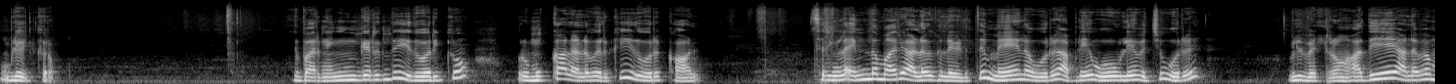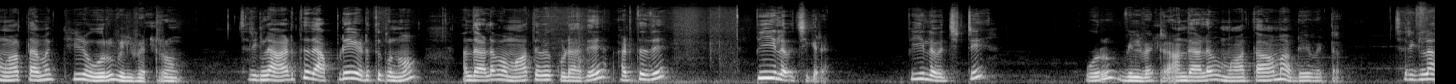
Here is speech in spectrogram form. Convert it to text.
இப்படி வைக்கிறோம். இது பாருங்கள் இங்கேருந்து இது வரைக்கும் ஒரு முக்கால் அளவு இருக்குது இது ஒரு கால். சரிங்களா? இந்த மாதிரி அளவுகளை எடுத்து மேலே ஒரு அப்படியே ஓவிலே வச்சு ஒரு வில் வெட்டுறோம். அதே அளவை மாற்றாமல் கீழே ஒரு வில் வெட்டுறோம். சரிங்களா? அடுத்தது அப்படியே எடுத்துக்கணும். அந்த அளவை மாற்றவே கூடாது. அடுத்தது பீயில் வச்சுக்கிறேன். பீயில் வச்சுட்டு ஒரு வில் வெட்டுறேன். அந்த அளவு மாற்றாமல் அப்படியே வெட்டுறேன். சரிங்களா?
